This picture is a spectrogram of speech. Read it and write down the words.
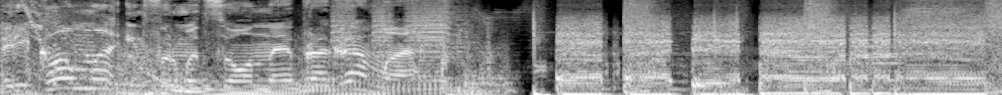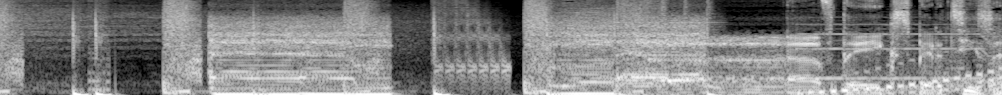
Рекламно-информационная программа. Автоэкспертиза.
